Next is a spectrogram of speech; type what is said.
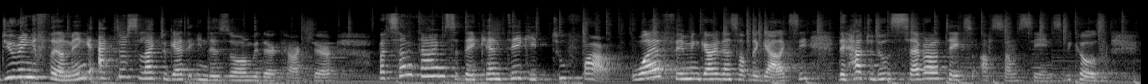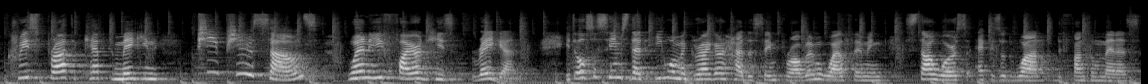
During filming, actors like to get in the zone with their character, but sometimes they can take it too far. While filming Guardians of the Galaxy, they had to do several takes of some scenes because Chris Pratt kept making pew pew sounds when he fired his ray gun. It also seems that Ewan McGregor had the same problem while filming Star Wars Episode 1 The Phantom Menace.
